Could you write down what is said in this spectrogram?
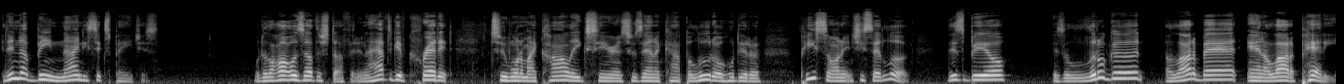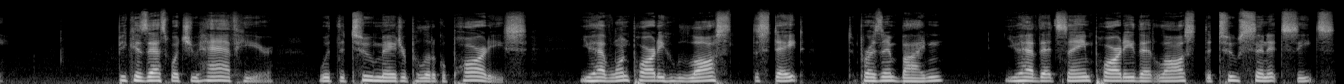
It ended up being 96 pages with all this other stuff in it. And I have to give credit to one of my colleagues here, and Susanna Capelouto, who did a piece on it. And she said, look, this bill is a little good, a lot of bad, and a lot of petty. Because that's what you have here with the two major political parties. You have one party who lost the state to President Biden. You have that same party that lost the two Senate seats.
